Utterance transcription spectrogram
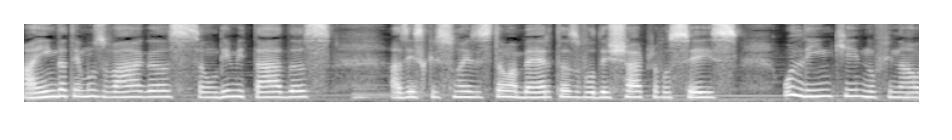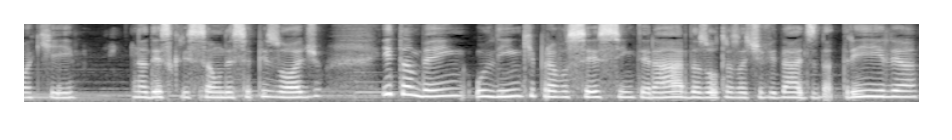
Ainda temos vagas, são limitadas, as inscrições estão abertas. Vou deixar para vocês o link no final aqui na descrição desse episódio e também o link para você se inteirar das outras atividades da trilha,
